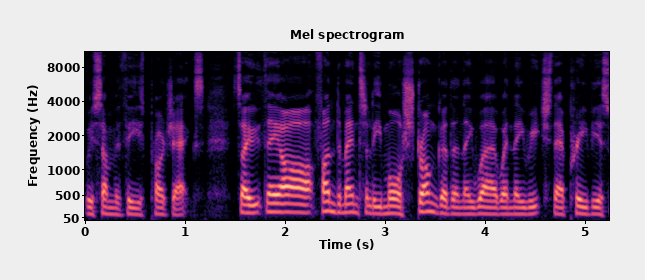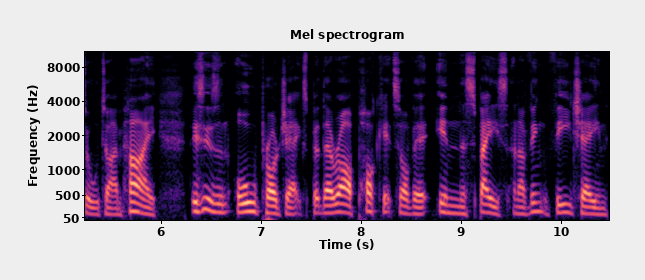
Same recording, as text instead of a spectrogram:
with some of these projects. So they are fundamentally more stronger than they were when they reached their previous all-time high. This isn't all projects but there are pockets of it in the space and i think VeChain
